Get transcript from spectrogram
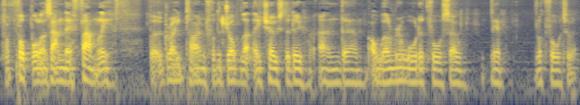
for footballers and their family, but a great time for the job that they chose to do and um, are well rewarded for. So, yeah, look forward to it.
